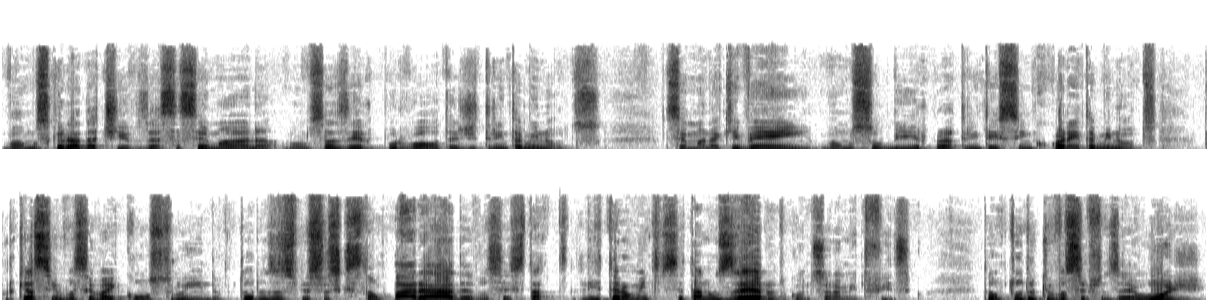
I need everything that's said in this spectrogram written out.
Vamos gradativos. Essa semana vamos fazer por volta de 30 minutos. Semana que vem vamos subir para 35, 40 minutos porque assim você vai construindo. Todas as pessoas que estão paradas, você está literalmente você está no zero do condicionamento físico. Então tudo que você fizer hoje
